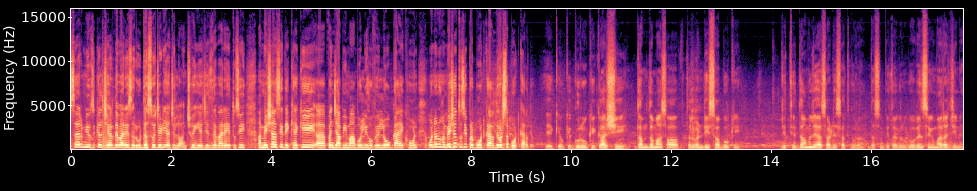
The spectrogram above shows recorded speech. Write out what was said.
ਸਰ ਮਿਊਜ਼ੀਕਲ ਚੇਅਰ ਦੇ ਬਾਰੇ ਜ਼ਰੂਰ ਦੱਸੋ ਜਿਹੜੀ ਅੱਜ ਲਾਂਚ ਹੋਈ ਹੈ ਜਿਸ ਦੇ ਬਾਰੇ ਤੁਸੀਂ ਹਮੇਸ਼ਾ ਅਸੀਂ ਦੇਖਿਆ ਕਿ ਅ, ਪੰਜਾਬੀ ਮਾਂ ਬੋਲੀ ਹੋਵੇ ਲੋਕ ਗਾਇਕ ਹੋਣ ਉਹਨਾਂ ਨੂੰ ਹਮੇਸ਼ਾ ਤੁਸੀਂ ਪ੍ਰਮੋਟ ਕਰਦੇ ਹੋ ਔਰ ਸਪੋਰਟ ਕਰਦੇ ਹੋ। ਇਹ ਕਿਉਂਕਿ ਗੁਰੂ ਕੀ ਕਾਸ਼ੀ ਦਮਦਮਾ ਸਾਹਿਬ ਤਲਵੰਡੀ ਸਾਬੋ ਕੀ ਜਿੱਥੇ ਦਮ ਲਿਆ ਸਾਡੇ ਸਤਿਗੁਰਾਂ ਦਸਮ ਪਿਤਾ ਗੁਰੂ ਗੋਬਿੰਦ ਸਿੰਘ ਮਹਾਰਾਜ ਜੀ ਨੇ।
